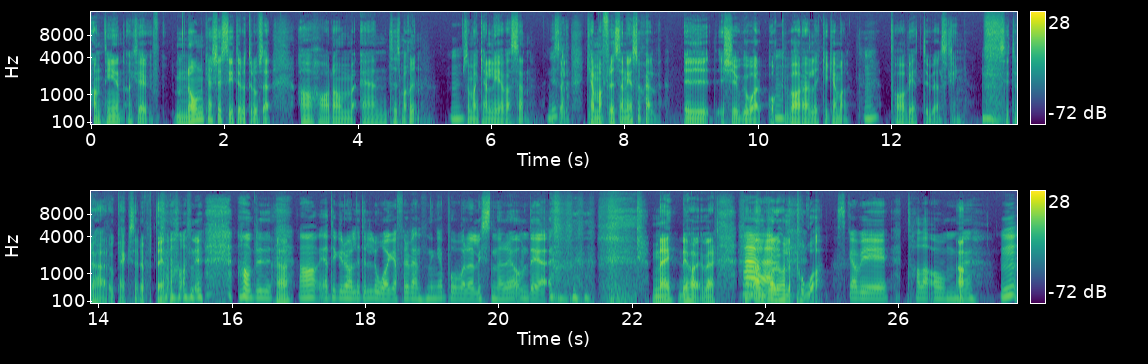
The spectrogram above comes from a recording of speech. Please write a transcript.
antingen, okej, någon kanske sitter och tror så här, ah, har de en tidsmaskin Mm. som man kan leva sen? Kan man frysa ner sig själv i 20 år och Mm. vara lika gammal? Mm. Vad vet du älskling? Sitter du här och kaxar upp dig? Ja, nu, ja, precis. Ja. Ja, jag tycker du har lite låga förväntningar på våra lyssnare om det. Nej, det har jag verkligen. Fan vad du håller på! ska vi tala om... Ja. Mm.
